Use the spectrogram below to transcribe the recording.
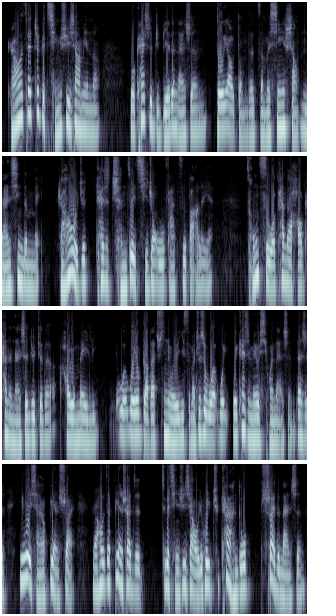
然后在这个情绪下面呢，我开始比别的男生都要懂得怎么欣赏男性的美，然后我就开始沉醉其中，无法自拔了耶。从此我看到好看的男生就觉得好有魅力。我我有表达清楚我的意思吗？就是我我我一开始没有喜欢男生，但是因为想要变帅，然后在变帅的这个情绪下，我就会去看很多帅的男生，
